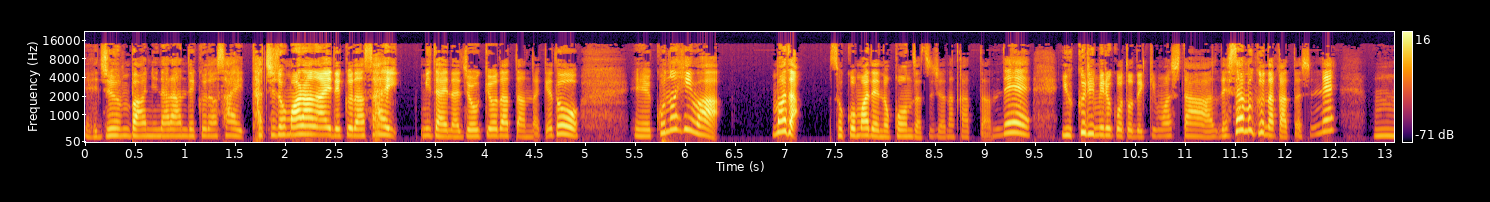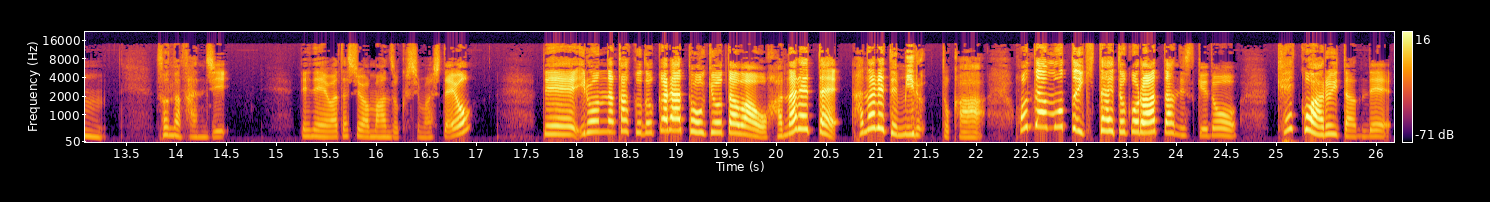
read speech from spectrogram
え順番に並んでください。立ち止まらないでください。みたいな状況だったんだけど、えーこの日は、まだ、そこまでの混雑じゃなかったんで、ゆっくり見ることできました。で、寒くなかったしね。うん。そんな感じ。でね、私は満足しましたよ。で、いろんな角度から東京タワーを離れて、離れて見るとか、本当はもっと行きたいところあったんですけど、結構歩いたんで、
